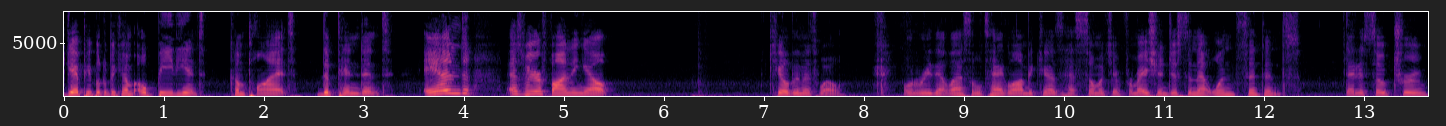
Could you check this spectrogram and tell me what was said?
get people to become obedient, compliant, dependent, and, as we are finding out, kill them as well. I want to read that last little tagline because it has so much information just in that one sentence. That is so true.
